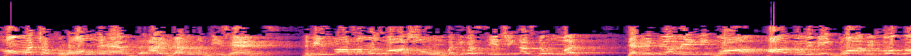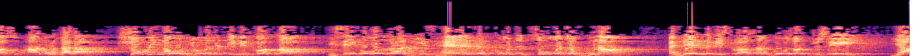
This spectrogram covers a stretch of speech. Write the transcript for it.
how much of wrong have I done with these hands? Nabi Islam was ma'asum, but he was teaching us the ummah. That when we are making dua, how do we make dua before Allah subhanahu wa ta'ala? Showing our humility before Allah. He's saying, Oh Allah, these hands have committed so much of guna. And then Nabi Sallallahu goes on to say, Ya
